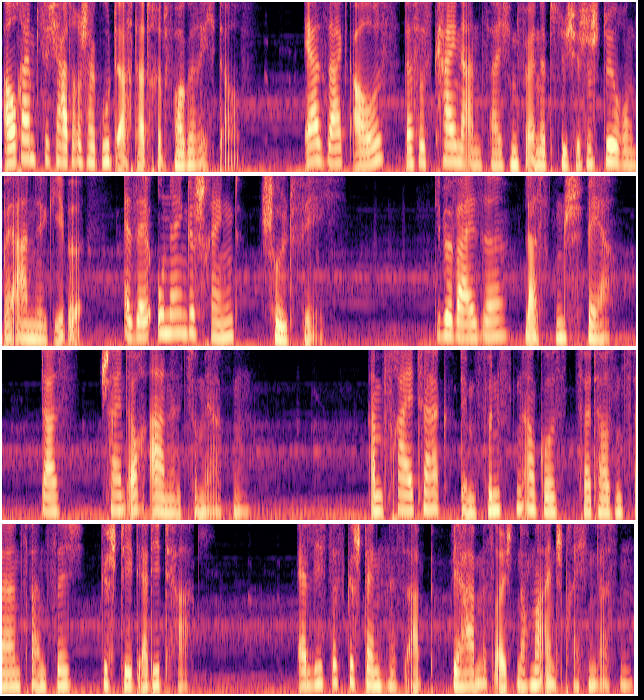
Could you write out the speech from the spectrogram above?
Auch ein psychiatrischer Gutachter tritt vor Gericht auf. Er sagt aus, dass es keine Anzeichen für eine psychische Störung bei Arnel gebe. Er sei uneingeschränkt schuldfähig. Die Beweise lasten schwer. Das scheint auch Arnel zu merken. Am Freitag, dem 5. August 2022, gesteht er die Tat. Er liest das Geständnis ab. Wir haben es euch nochmal einsprechen lassen.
